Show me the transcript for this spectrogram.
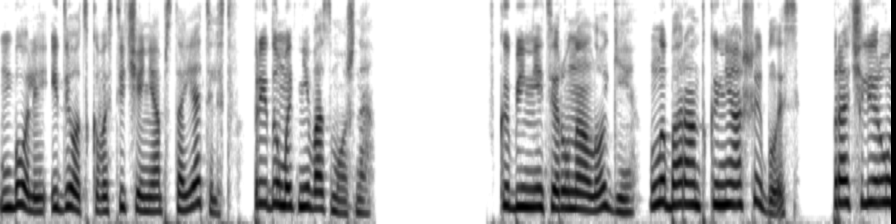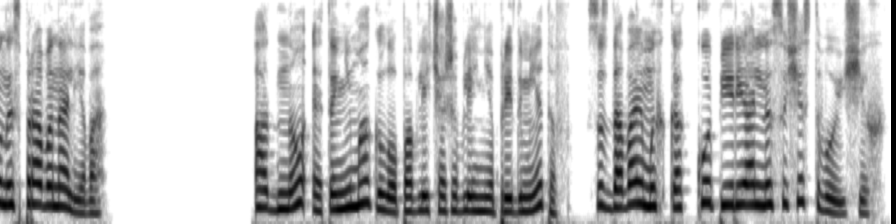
Более идиотского стечения обстоятельств придумать невозможно. В кабинете рунологии лаборантка не ошиблась. Прочли руны справа налево. Одно это не могло повлечь оживление предметов, создаваемых как копии реально существующих.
